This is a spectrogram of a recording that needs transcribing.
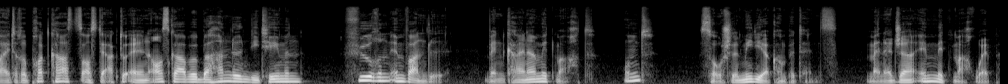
Weitere Podcasts aus der aktuellen Ausgabe behandeln die Themen Führen im Wandel, wenn keiner mitmacht und Social Media Kompetenz, Manager im Mitmachweb.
